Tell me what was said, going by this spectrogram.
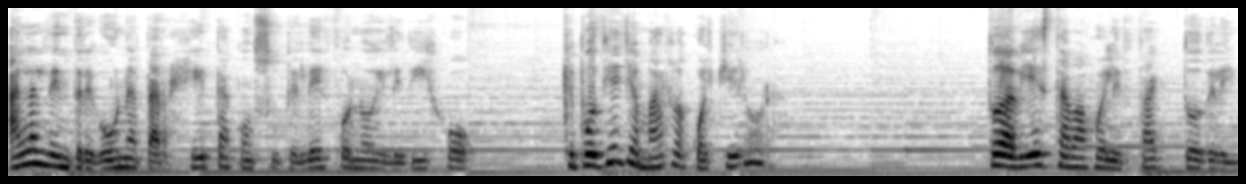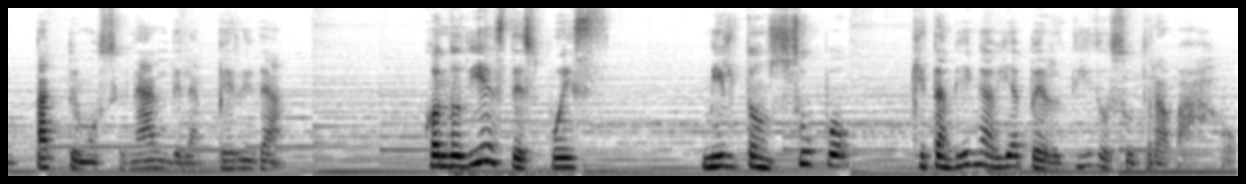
Alan le entregó una tarjeta con su teléfono y le dijo que podía llamarlo a cualquier hora. Todavía está bajo el efecto del impacto emocional de la pérdida, cuando días después Milton supo que también había perdido su trabajo.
